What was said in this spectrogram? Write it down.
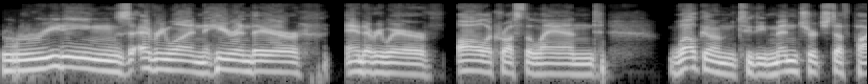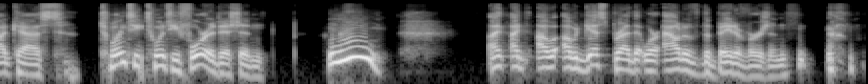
Greetings, everyone here and there and everywhere, all across the land. Welcome to the Men Church Stuff Podcast 2024 edition. Woo! I, I I I would guess, Brad, that we're out of the beta version.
